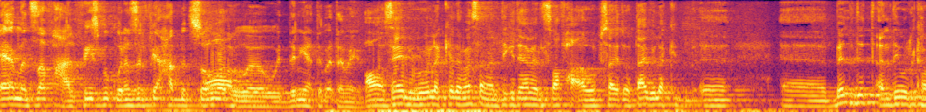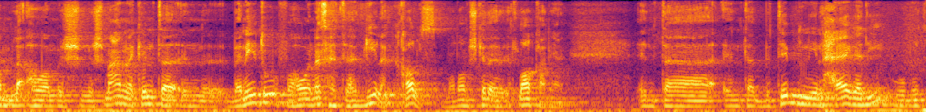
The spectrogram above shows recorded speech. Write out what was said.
اعمل صفحة على الفيسبوك ونزل فيها حبة صور آه. والدنيا هتبقى تمام. آه زي ما بيقول لك كده مثلا تيجي تعمل صفحة أو website وبتاع بيقول لك build it and they will come لا هو مش مش معنى إنك أنت إن بنيته فهو ناس هتجي لك خالص. الموضوع مش كده اطلاقا يعني. انت انت بتبني الحاجة دي وبت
